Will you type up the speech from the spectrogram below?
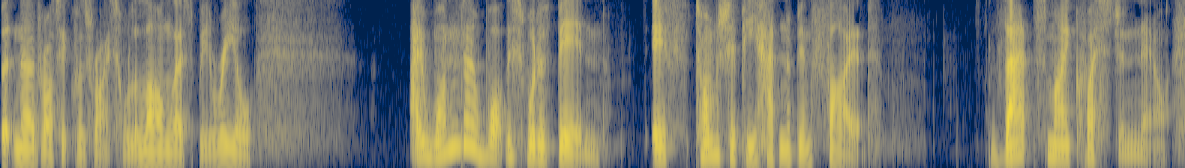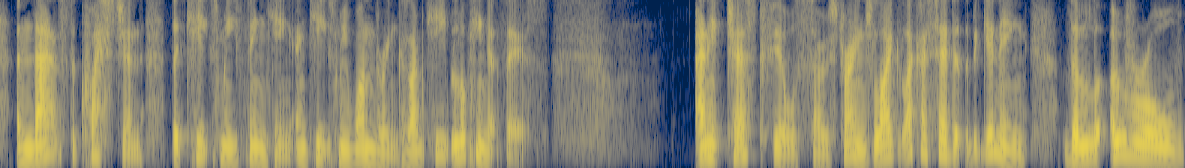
but Nerdrotic was right all along, let's be real. I wonder what this would have been if Tom Shippey hadn't have been fired. That's my question now. And that's the question that keeps me thinking and keeps me wondering because I keep looking at this and it just feels so strange. Like like I said at the beginning, the overall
